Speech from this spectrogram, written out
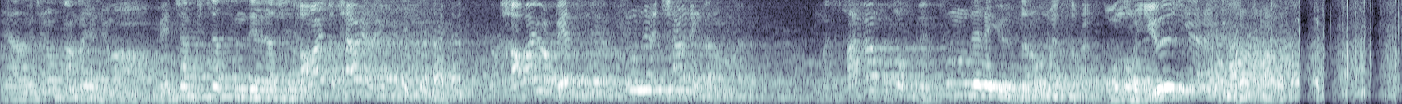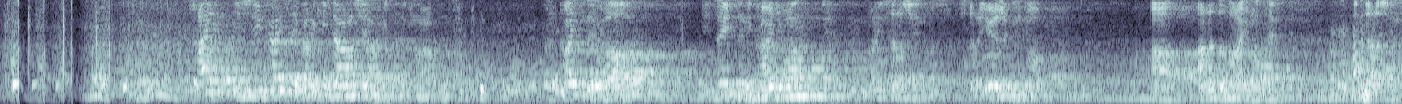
んいやうちのおかんが言うにはめちゃくちゃ積んでるらしい。ねハワイとちゃうやないか。ハワイは別に積んでるちゃうねんからサガン鳥栖で積んでる言うたらお前それ小野裕二やないかはい石井海星から聞いた話やんか海星がいついつに帰りますって LINE したらしいのそしたら裕二君が「ああなたと会いません」って言ったらしいの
